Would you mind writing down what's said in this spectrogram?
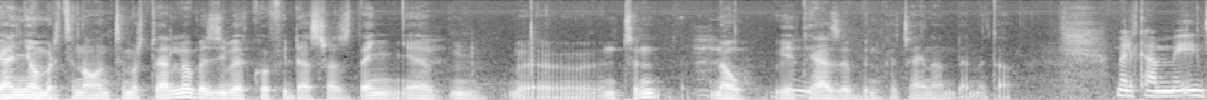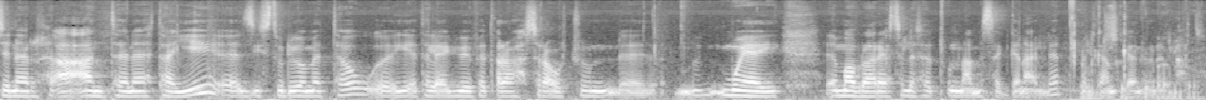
ያኛው ምርትና አሁን ትምህርቱ ያለው በዚህ በኮቪድ 19 እንትን ነው የተያዘብን ከቻይና እንዳይመጣ። መልካም ኢንጂነር አንተነህ ታዬ እዚህ ስቱዲዮ መጥተው የተለያዩ የፈጠራ ስራዎቹን ሙያዊ ማብራሪያ ስለሰጡ እናመሰግናለን። መልካም ቀን ይሆንላችሁ።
